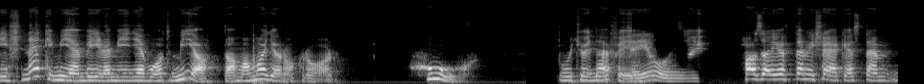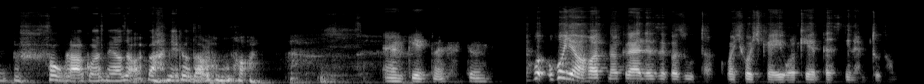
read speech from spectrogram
És neki milyen véleménye volt miattam a magyarokról? Hú! Úgyhogy ne félj. Jó. Hazajöttem, és elkezdtem foglalkozni az albán irodalommal. Elképesztő. Hogyan hatnak rád ezek az utak? Vagy hogy kell jól kérdezni, nem tudom.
